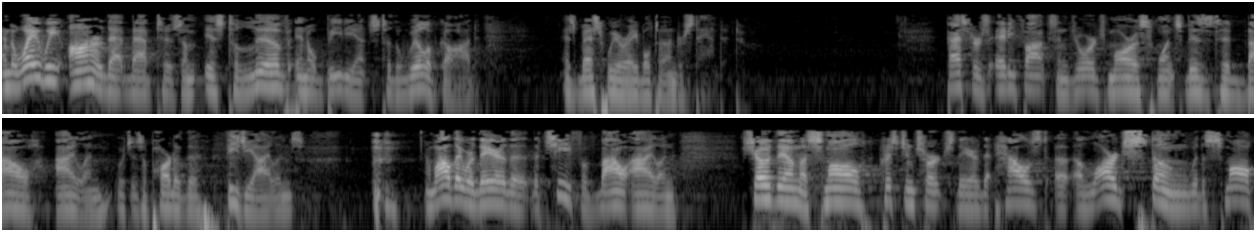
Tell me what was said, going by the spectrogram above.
And the way we honor that baptism is to live in obedience to the will of God as best we are able to understand. It. Pastors Eddie Fox and George Morris once visited Bau Island, which is a part of the Fiji Islands. and while they were there, the, the chief of Bau Island showed them a small Christian church there that housed a, a large stone with a small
